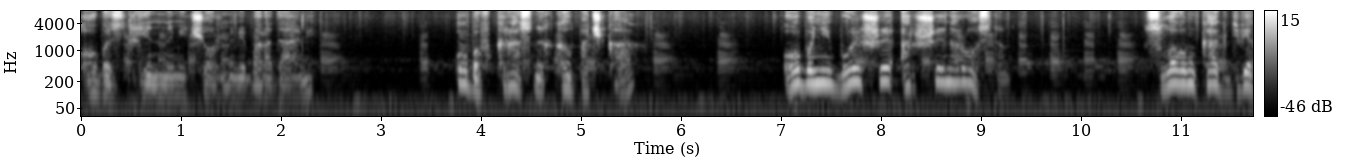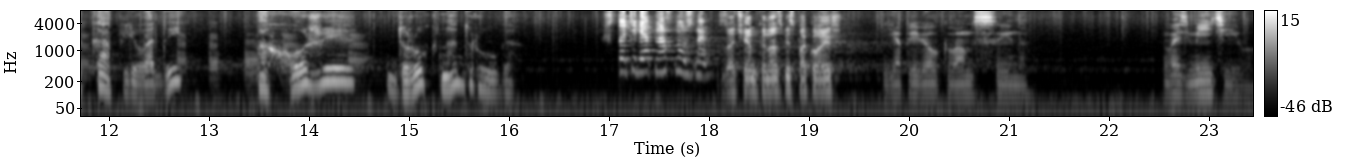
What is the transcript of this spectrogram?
оба с длинными черными бородами, оба в красных колпачках, оба не больше аршина ростом. Словом, как две капли воды, похожие друг на друга. Что тебе от нас нужно? Зачем ты нас беспокоишь? Я привел к вам сына. Возьмите его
